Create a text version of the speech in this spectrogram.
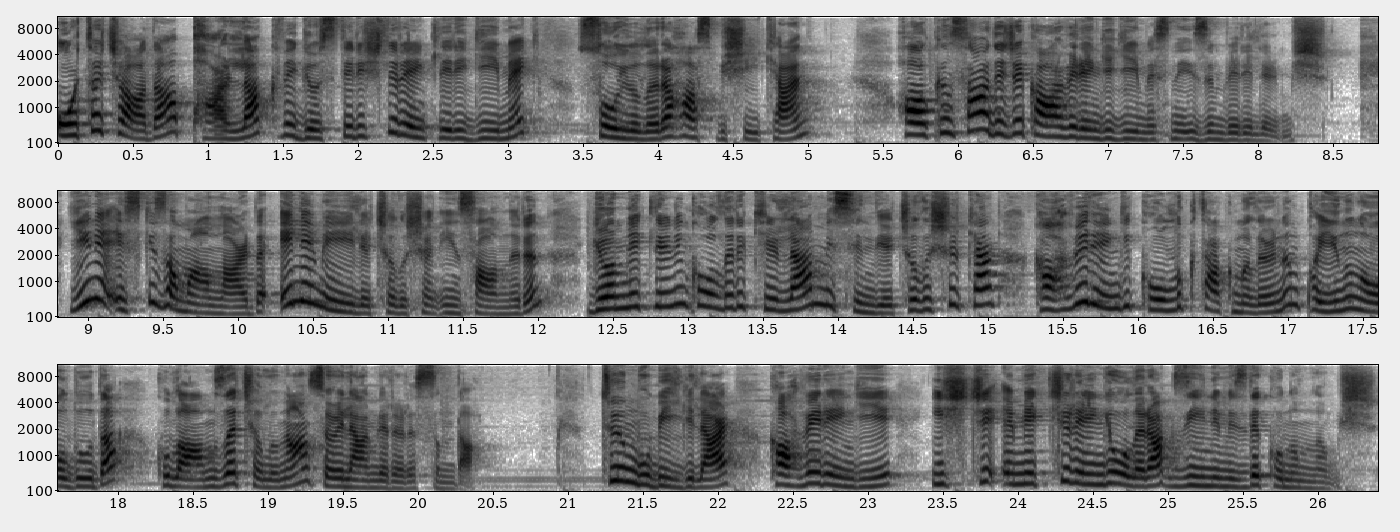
Orta Çağ'da parlak ve gösterişli renkleri giymek soylulara has bir şeyken, halkın sadece kahverengi giymesine izin verilirmiş. Yine eski zamanlarda el emeğiyle çalışan insanların gömleklerinin kolları kirlenmesin diye çalışırken kahverengi kolluk takmalarının payının olduğu da kulağımıza çalınan söylemler arasında. Tüm bu bilgiler kahverengiyi işçi emekçi rengi olarak zihnimizde konumlamış.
